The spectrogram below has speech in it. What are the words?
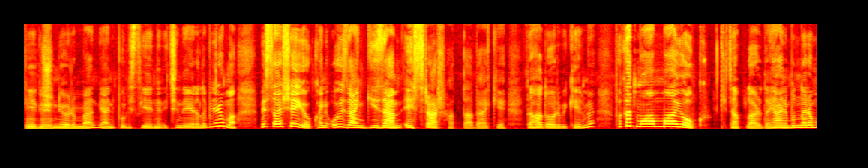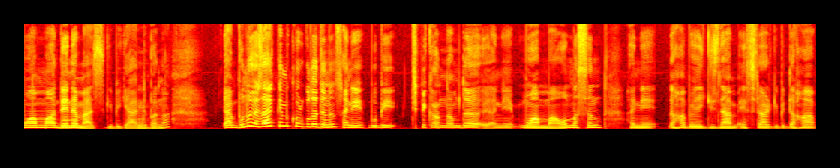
diye hı hı. düşünüyorum ben. Yani polisiyenin içinde yer alabilir ama mesela şey yok. Hani o yüzden gizem, esrar hatta belki daha doğru bir kelime. Fakat muamma yok kitaplarda. Yani bunlara muamma denemez gibi geldi hı hı. bana. Yani bunu özellikle mi kurguladınız? Hani bu bir tipik anlamda e, hani muamma olmasın. Hani daha böyle gizem, esrar gibi daha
